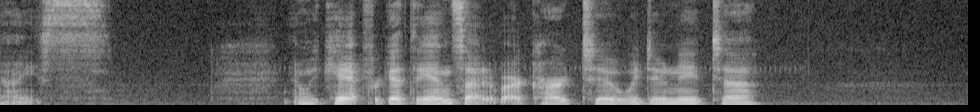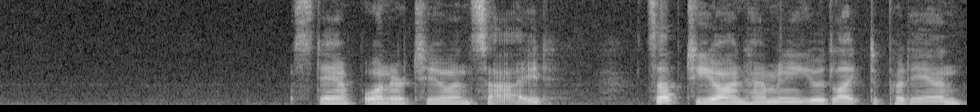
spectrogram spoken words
Nice. And we can't forget the inside of our card too. We do need to stamp one or two inside. It's up to you on how many you would like to put in.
